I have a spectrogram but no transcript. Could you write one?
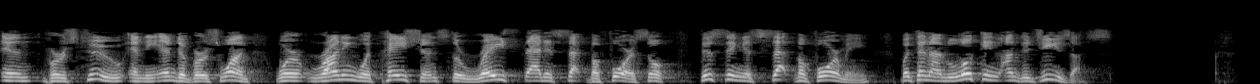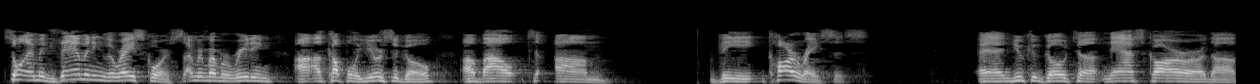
in verse 2 and the end of verse 1. We're running with patience the race that is set before us. So this thing is set before me, but then I'm looking unto Jesus. So I'm examining the race course. I remember reading uh, a couple of years ago about um, the car races, and you could go to NASCAR or the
